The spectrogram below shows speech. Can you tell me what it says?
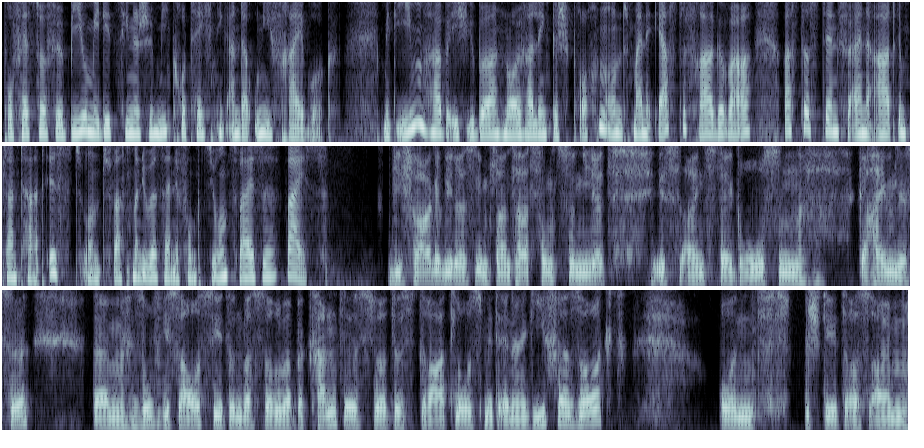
Professor für biomedizinische Mikrotechnik an der Uni Freiburg. Mit ihm habe ich über Neuralink gesprochen und meine erste Frage war, was das denn für eine Art Implantat ist und was man über seine Funktionsweise weiß. Die Frage, wie das Implantat funktioniert, ist eins der großen Geheimnisse. Ähm, so wie es aussieht und was darüber bekannt ist, wird es drahtlos mit Energie versorgt und besteht aus einem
